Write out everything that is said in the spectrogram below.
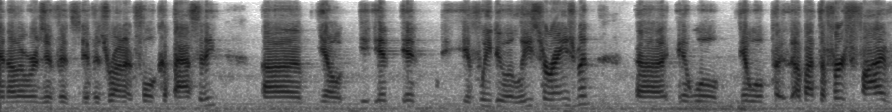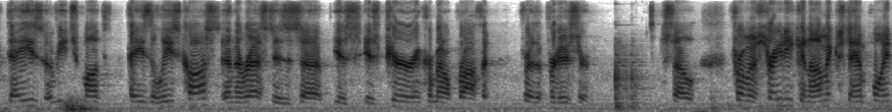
in other words, if it's if it's run at full capacity, uh, you know, it, it if we do a lease arrangement, uh, it will it will about the first five days of each month pays the lease cost, and the rest is uh, is is pure incremental profit for the producer. So, from a straight economic standpoint,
